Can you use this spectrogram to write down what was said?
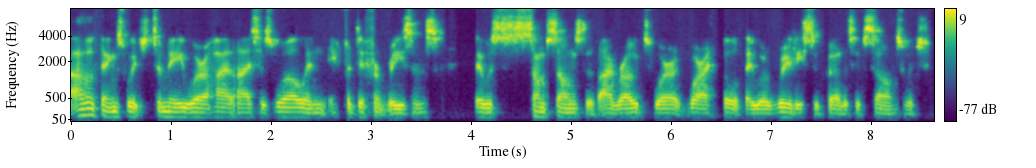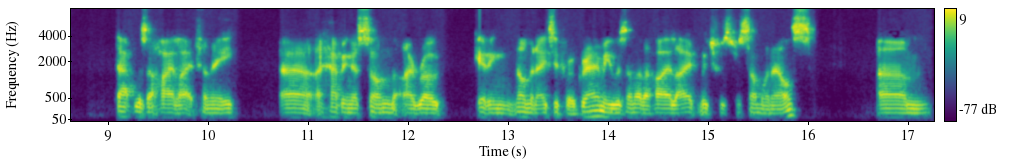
other things which to me were a highlight as well, in for different reasons. There was some songs that I wrote where where I thought they were really superlative songs, which that was a highlight for me. Uh, having a song that I wrote getting nominated for a Grammy was another highlight, which was for someone else. Um,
